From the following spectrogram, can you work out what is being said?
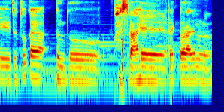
itu tuh kayak bentuk pasrah rektorat itu loh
